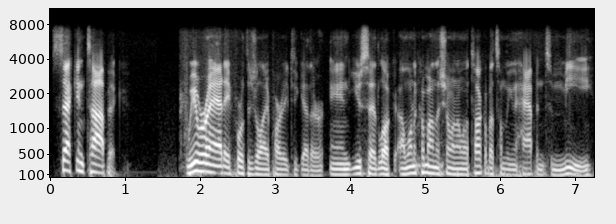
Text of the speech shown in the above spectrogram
second topic. We were at a Fourth of July party together, and you said, "Look, I want to come on the show and I want to talk about something that happened to me,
